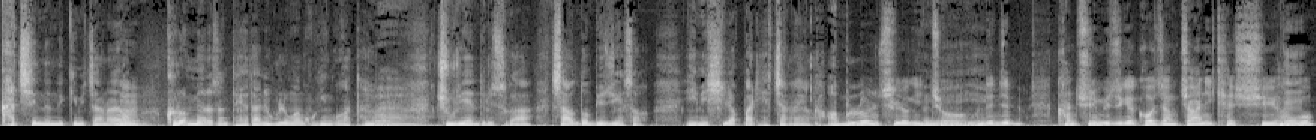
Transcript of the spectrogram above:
같이 있는 느낌 있잖아요. 음. 그런 면에서는 대단히 훌륭한 곡인 것 같아요. 네. 줄리 앤드류스가 사운드 오브 뮤직에서 이미 실력 발휘했잖아요. 아, 물론 실력이 있죠. 예, 예. 근데 이제 컨트리 뮤직의 거장 자니 캐시하고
